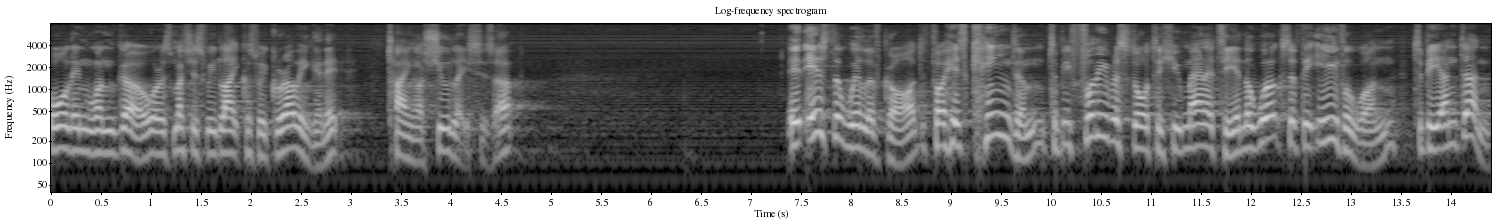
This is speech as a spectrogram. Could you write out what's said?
all in one go, or as much as we'd like because we're growing in it, tying our shoelaces up, it is the will of God for his kingdom to be fully restored to humanity and the works of the evil one to be undone.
